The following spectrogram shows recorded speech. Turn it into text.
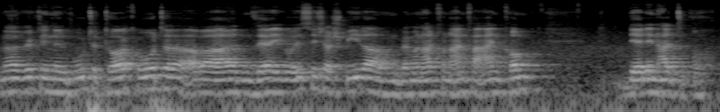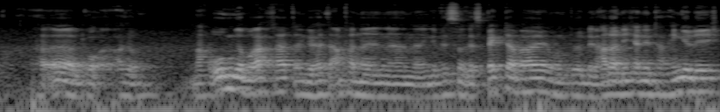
Ne? Wirklich eine gute Torquote, aber halt ein sehr egoistischer Spieler. Und wenn man halt von einem Verein kommt, der den halt äh, also nach oben gebracht hat, dann gehört einfach einen, einen gewissen Respekt dabei und den hat er nicht an den Tag hingelegt.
